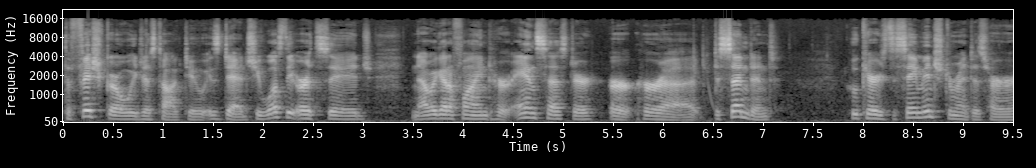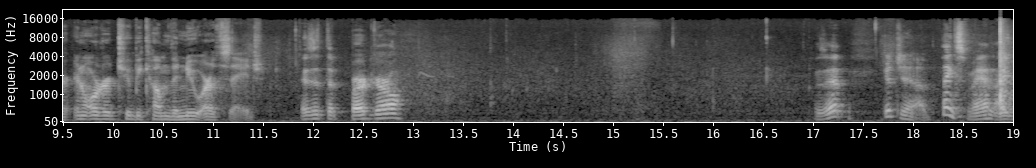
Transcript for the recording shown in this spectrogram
the fish girl we just talked to, is dead. She was the Earth Sage. Now we gotta find her ancestor, or her uh, descendant, who carries the same instrument as her in order to become the new Earth Sage. Is it the bird girl? Is it? Good job. Thanks, man. I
